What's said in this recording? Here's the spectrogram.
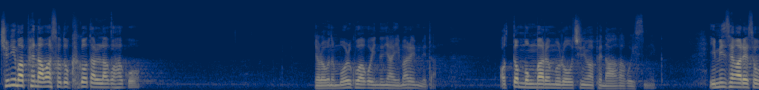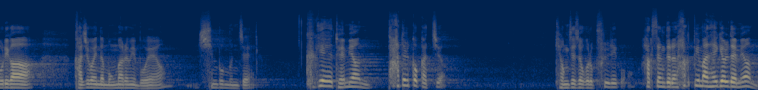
주님 앞에 나와서도 그거 달라고 하고 여러분은 뭘 구하고 있느냐 이 말입니다. 어떤 목마름으로 주님 앞에 나아가고 있습니까? 이민 생활에서 우리가 가지고 있는 목마름이 뭐예요? 신분 문제. 그게 되면 다 될 것 같죠? 경제적으로 풀리고 학생들은 학비만 해결되면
